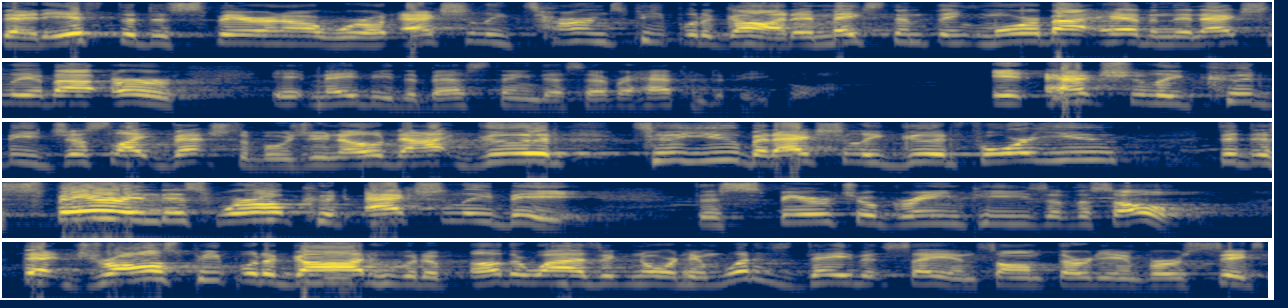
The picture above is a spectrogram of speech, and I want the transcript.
that if the despair in our world actually turns people to God and makes them think more about heaven than actually about earth, it may be the best thing that's ever happened to people. It actually could be just like vegetables, you know, not good to you, but actually good for you. The despair in this world could actually be the spiritual green peas of the soul that draws people to God who would have otherwise ignored him. What does David say in Psalm 30 and verse 6?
